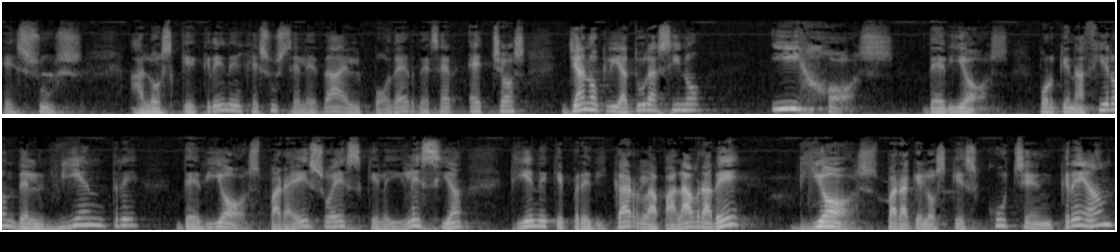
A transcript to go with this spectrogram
Jesús. A los que creen en Jesús se les da el poder de ser hechos ya no criaturas, sino hijos de Dios, porque nacieron del vientre de Dios. Para eso es que la iglesia tiene que predicar la palabra de Dios, para que los que escuchen crean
